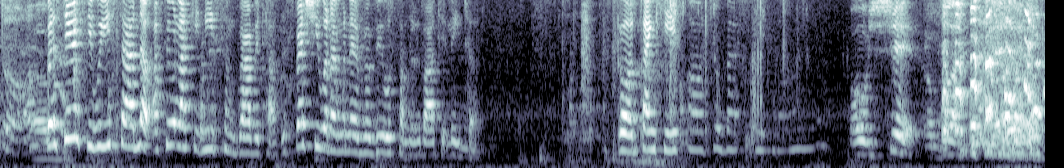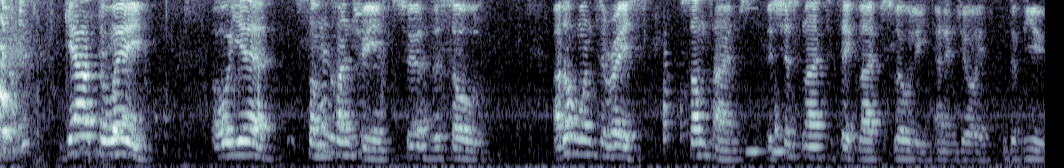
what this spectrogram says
But seriously, will you stand up? I feel like it needs some gravitas, especially when I'm going to reveal something about it later. Go on, thank you. Oh, Oh, I feel bad. Shit, a bus. Get out the way. Oh yeah, some country soothes the soul. I don't want to race. Sometimes it's just nice to take life slowly and enjoy the view.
